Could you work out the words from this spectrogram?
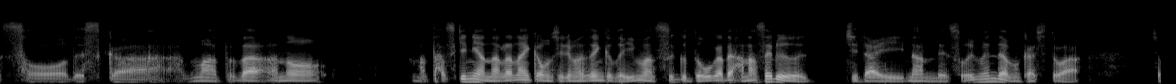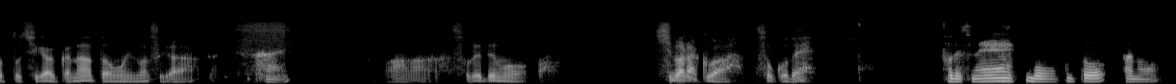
そうですか。まあ、ただ、あの、まあ、助けにはならないかもしれませんけど、今すぐ動画で話せる時代なんで、そういう面では昔とはちょっと違うかなとは思いますが、はい。まあ、それでも、しばらくはそこで。そうですね。もう本当、あの、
